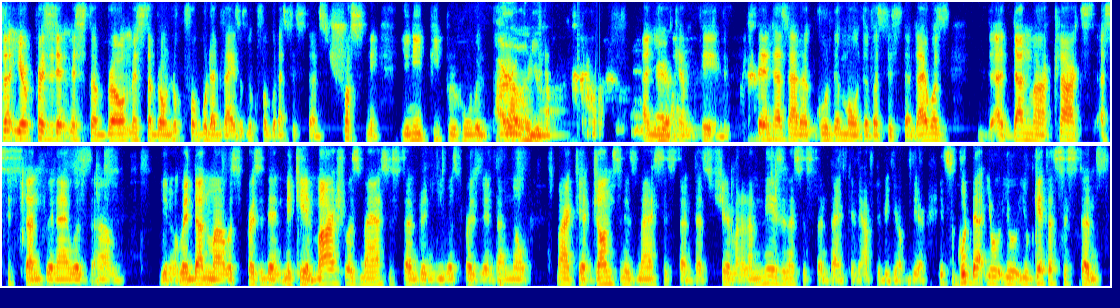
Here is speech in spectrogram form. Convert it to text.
that your president, Mr. Brown, Mr. Brown, look for good advisors, look for good assistants. Trust me, you need people who will power you and your campaign. President has had a good amount of assistance. I was uh, Danmar Clark's assistant when I was, um, you know, when Danmar was president. Michael Marsh was my assistant when he was president, and now Martia Johnson is my assistant as chairman, an amazing assistant. I tell you, have to be up there. It's good that you you you get assistants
